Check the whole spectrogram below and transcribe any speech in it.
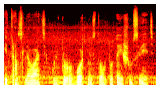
і трансляваць культуру бортніцтва ў тутэйшым свеце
